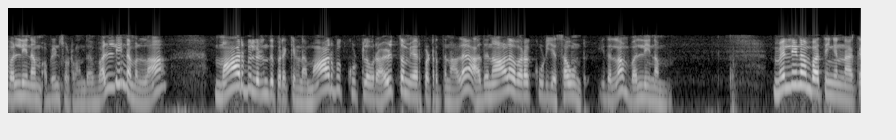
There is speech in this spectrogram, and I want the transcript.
வல்லினம் அப்படின்னு சொல்கிறோம் அந்த வல்லினம் எல்லாம் மார்பிலிருந்து பிறக்கின்றன மார்பு கூட்டில் ஒரு அழுத்தம் ஏற்படுறதுனால அதனால வரக்கூடிய சவுண்ட் இதெல்லாம் வல்லினம். மெல்லினம் பார்த்தீங்கன்னாக்க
